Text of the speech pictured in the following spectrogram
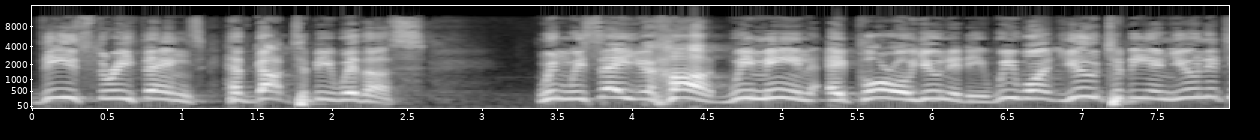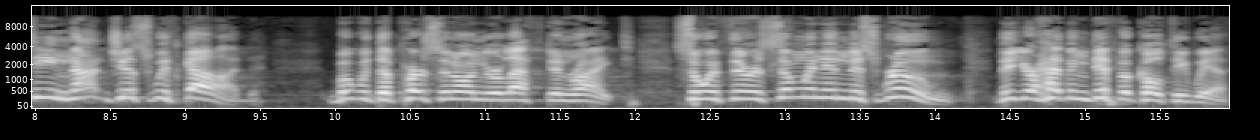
These three things have got to be with us. When we say Yahad, we mean a plural unity. We want you to be in unity, not just with God, but with the person on your left and right. So if there is someone in this room that you're having difficulty with,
